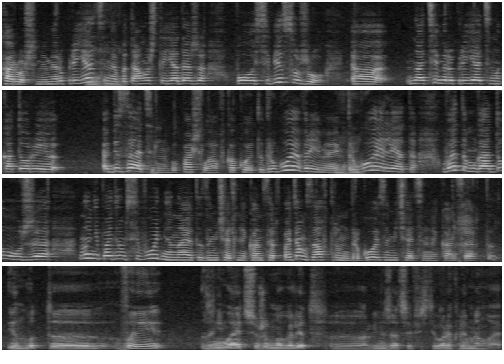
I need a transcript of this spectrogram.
хорошими мероприятиями, потому что я даже по себе сужу а, на те мероприятия, на которые обязательно бы пошла в какое-то другое время и в другое лето. В этом году уже, ну не пойдем сегодня на этот замечательный концерт, пойдем завтра на другой замечательный концерт. Ин, вот э, вы занимаетесь уже много лет э, организацией фестиваля Kremlin Live.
